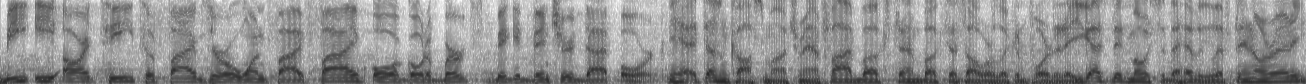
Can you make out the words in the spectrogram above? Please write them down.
B E R T, to 50155 or go to bertsbigadventure.org. Yeah, it doesn't cost much, man. Five bucks, ten bucks. That's all we're looking for today. You guys did most of the heavy lifting already,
